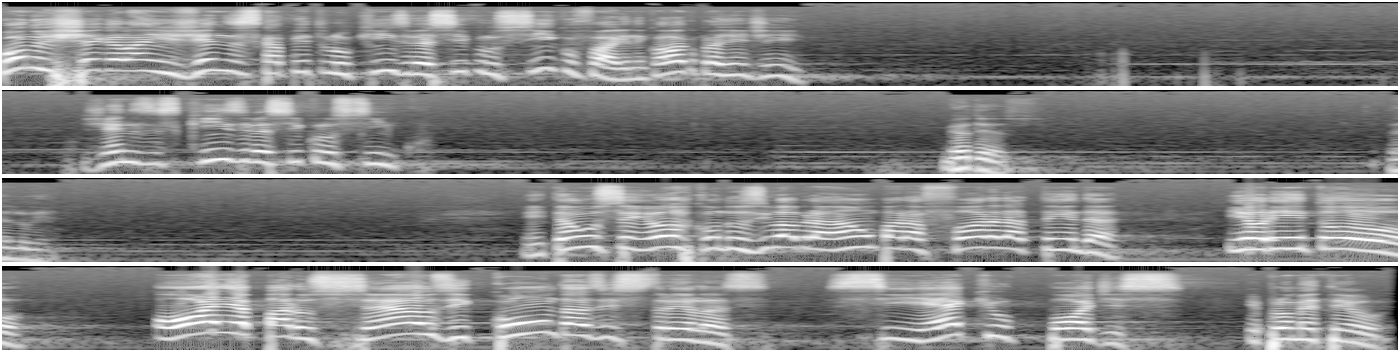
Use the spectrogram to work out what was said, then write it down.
Quando chega lá em Gênesis capítulo 15, versículo 5, Fagner, coloca para a gente aí. Gênesis 15, versículo 5. Meu Deus. Aleluia. Então o Senhor conduziu Abraão para fora da tenda e orientou: Olha para os céus e conta as estrelas, se é que o podes. E prometeu:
